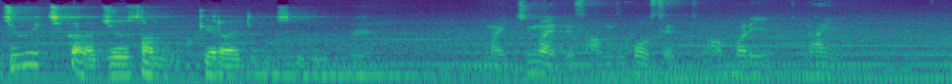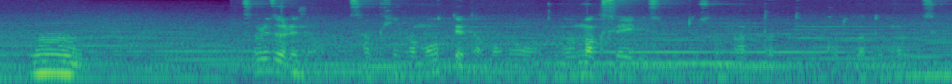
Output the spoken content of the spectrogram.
11から13に分けられてるんですけど、うん。まあ1枚で3部構成っていうのはあんまりない。うん、それぞれの作品が持ってたものをうまく整理するとそうなったっていうことだと思うんですけど。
